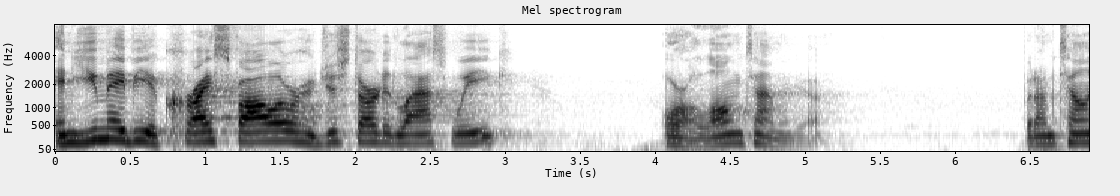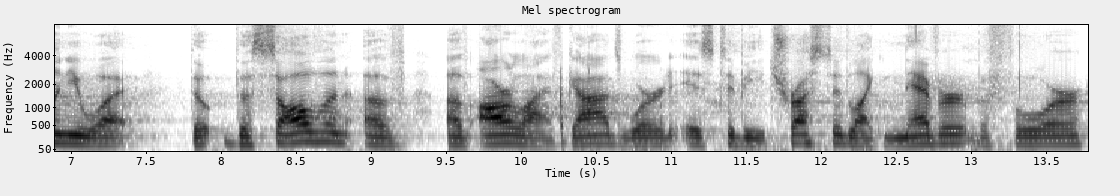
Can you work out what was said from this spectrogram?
And you may be a Christ follower who just started last week or a long time ago. But I'm telling you what, the, the solvent of of our life, God's word is to be trusted like never before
